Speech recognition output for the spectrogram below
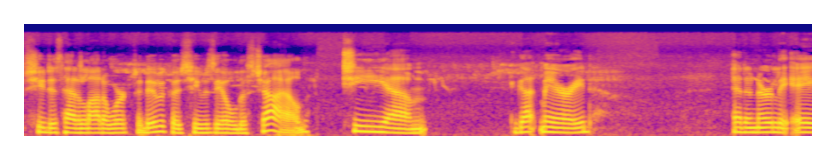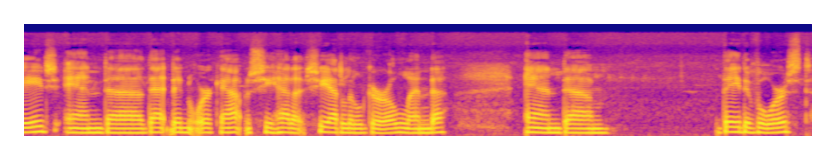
she just had a lot of work to do because she was the oldest child. She um, got married at an early age, and uh, that didn't work out. She had a she had a little girl, Linda, and um, they divorced,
